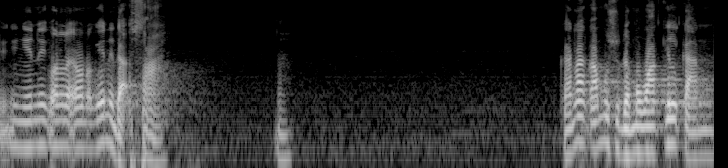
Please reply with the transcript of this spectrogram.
Ini ini kalau orang ini tidak sah. Nah. Karena kamu sudah mewakilkan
